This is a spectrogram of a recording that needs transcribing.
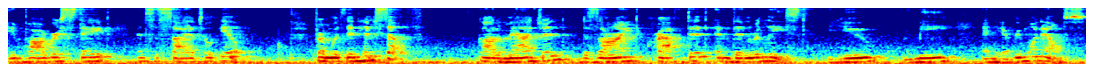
impoverished state, and societal ill. From within himself, God imagined, designed, crafted, and then released you, me, and everyone else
